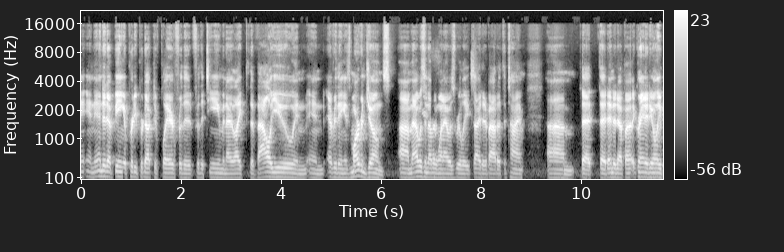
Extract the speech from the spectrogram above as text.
and ended up being a pretty productive player for the for the team, and I liked the value and and everything. Is Marvin Jones? Um, that was another one I was really excited about at the time um, that that ended up. Uh, granted, he only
